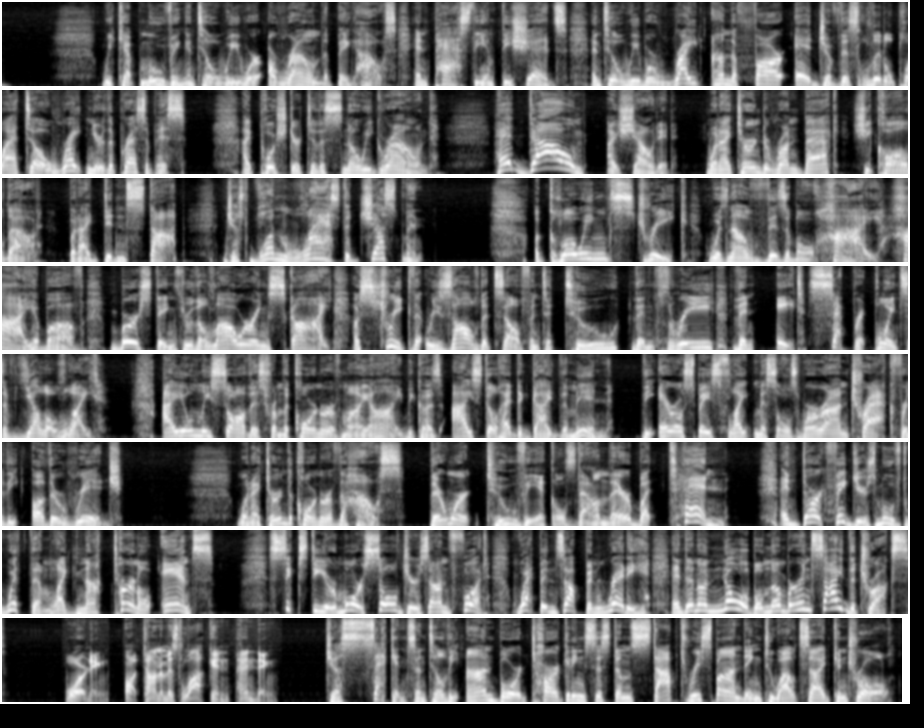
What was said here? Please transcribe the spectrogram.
We kept moving until we were around the big house and past the empty sheds, until we were right on the far edge of this little plateau, right near the precipice. I pushed her to the snowy ground. Head down! I shouted. When I turned to run back, she called out, but I didn't stop. Just one last adjustment. A glowing streak was now visible high, high above, bursting through the lowering sky, a streak that resolved itself into two, then three, then eight separate points of yellow light. I only saw this from the corner of my eye because I still had to guide them in. The aerospace flight missiles were on track for the other ridge. When I turned the corner of the house, there weren't two vehicles down there, but ten and dark figures moved with them like nocturnal ants. Sixty or more soldiers on foot, weapons up and ready, and an unknowable number inside the trucks. Warning autonomous lock in pending. Just seconds until the onboard targeting system stopped responding to outside control.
